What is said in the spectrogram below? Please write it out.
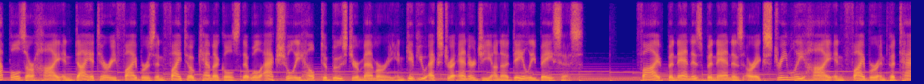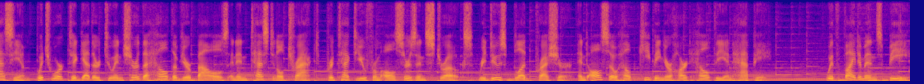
Apples are high in dietary fibers and phytochemicals that will actually help to boost your memory and give you extra energy on a daily basis. 5. Bananas Bananas are extremely high in fiber and potassium, which work together to ensure the health of your bowels and intestinal tract, protect you from ulcers and strokes, reduce blood pressure, and also help keeping your heart healthy and happy. With vitamins B,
